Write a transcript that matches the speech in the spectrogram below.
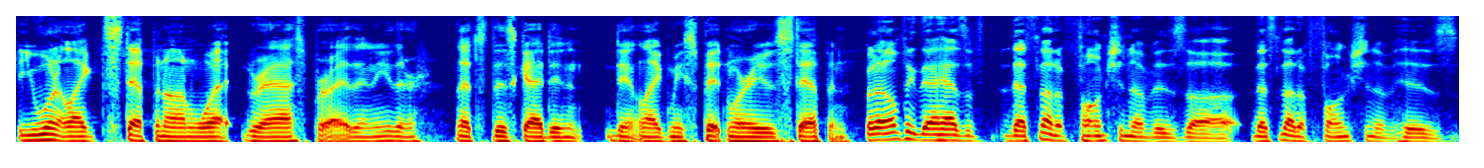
you wouldn't like stepping on wet grass probably then either. That's this guy didn't didn't like me spitting where he was stepping. But I don't think that has a. That's not a function of his. Uh, that's not a function of his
